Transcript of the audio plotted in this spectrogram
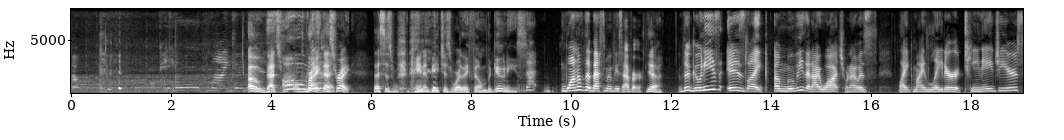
Yep. Oh my goodness. Oh, that's Oh, right. yeah. That's right. This is Cannon Beach is where they filmed the Goonies. That one of the best movies ever. Yeah. The Goonies is like a movie that I watched when I was like my later teenage years.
